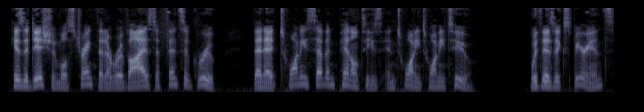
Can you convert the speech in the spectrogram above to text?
His addition will strengthen a revised offensive group that had 27 penalties in 2022. With his experience,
